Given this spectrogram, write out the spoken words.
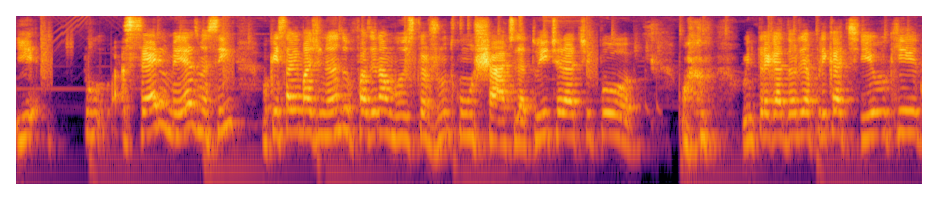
e sério mesmo, assim, o que estava imaginando fazendo a música junto com o chat da Twitch era tipo o entregador de aplicativo que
